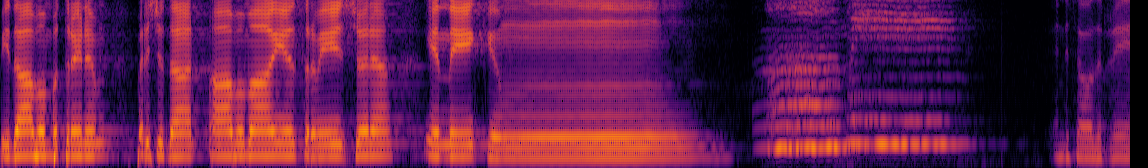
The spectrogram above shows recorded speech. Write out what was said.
പിതാവും പുത്രനും പരിശുദ്ധാത്മാവുമായ സർവേശ്വര എന്നേക്കും. ആമേൻ. എന്റെ സഹോദരരെ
